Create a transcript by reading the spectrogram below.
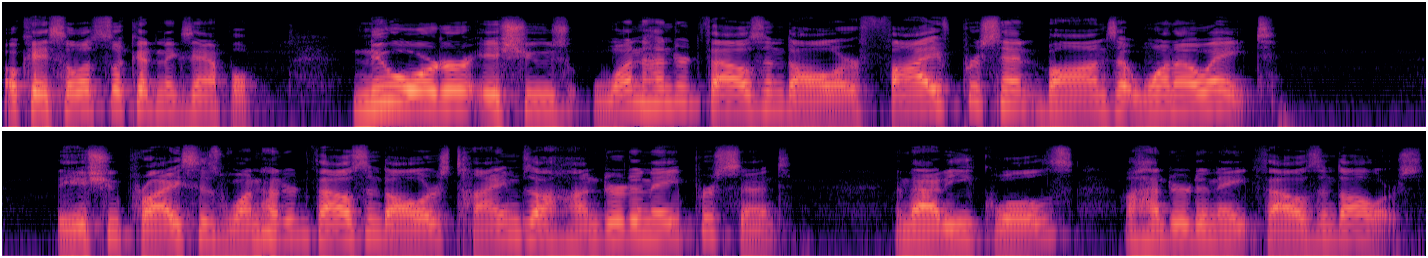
Okay, so let's look at an example. New Order issues $100,000 5% bonds at 108. The issue price is $100,000 times 108%, and that equals $108,000.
